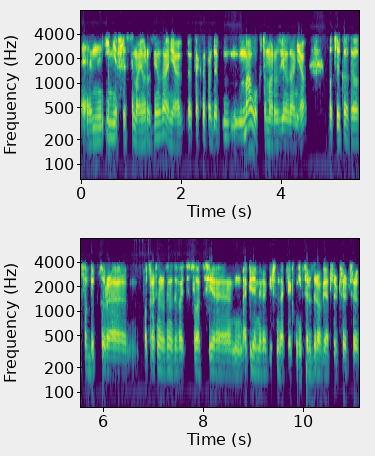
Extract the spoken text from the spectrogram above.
e, i nie wszyscy mają rozwiązania. No, tak naprawdę mało kto ma rozwiązania, bo tylko te osoby, które potrafią rozwiązywać sytuacje epidemiologiczne, tak jak minister zdrowia, czy, czy, czy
